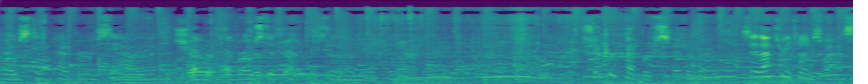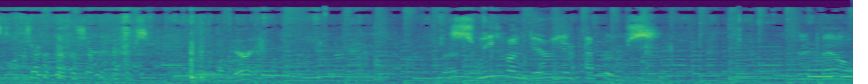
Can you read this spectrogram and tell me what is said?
roasted peppers. Yeah, I like the, the, the roasted peppers that I make there. Shepherd peppers. Shepherd peppers. Say that three times fast. Shepherd peppers, shepherd peppers. Hungarian. Sweet Hungarian peppers. Red bell.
